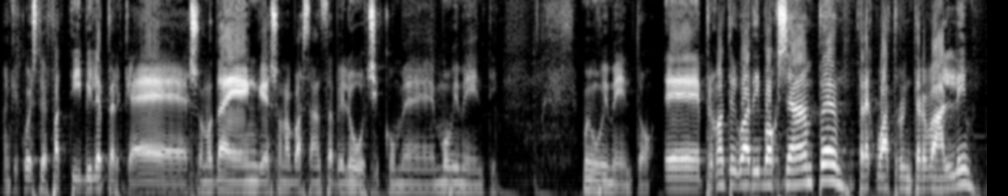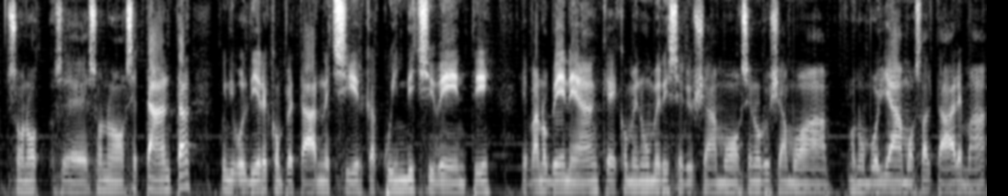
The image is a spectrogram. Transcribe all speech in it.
Anche questo è fattibile perché sono da hang e sono abbastanza veloci come movimenti movimento. E per quanto riguarda i box jump, 3-4 intervalli, sono, eh, sono 70, quindi vuol dire completarne circa 15-20 e vanno bene anche come numeri se, riusciamo, se non riusciamo a, o non vogliamo saltare, ma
